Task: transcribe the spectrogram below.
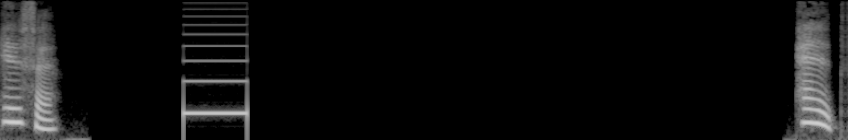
Hilfe. Help.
